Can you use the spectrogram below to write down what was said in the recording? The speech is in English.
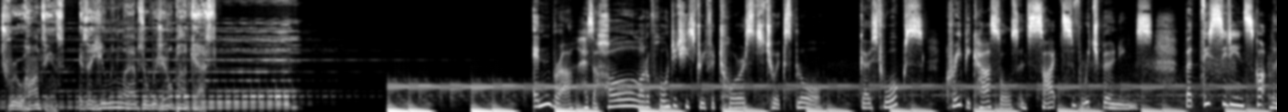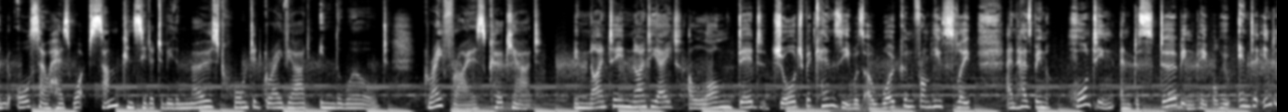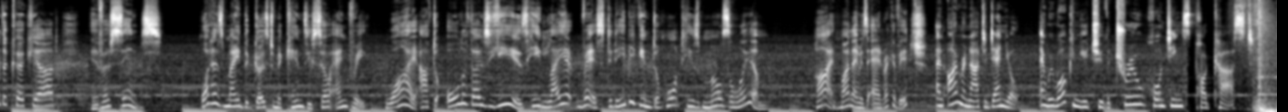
True Hauntings is a Human Labs original podcast. Edinburgh has a whole lot of haunted history for tourists to explore ghost walks, creepy castles, and sites of witch burnings. But this city in Scotland also has what some consider to be the most haunted graveyard in the world Greyfriars Kirkyard. In 1998, a long dead George Mackenzie was awoken from his sleep and has been haunting and disturbing people who enter into the kirkyard ever since. What has made the ghost of Mackenzie so angry? Why, after all of those years he lay at rest, did he begin to haunt his mausoleum? Hi, my name is Anne Rekovich. And I'm Renata Daniel, and we welcome you to the True Hauntings podcast.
